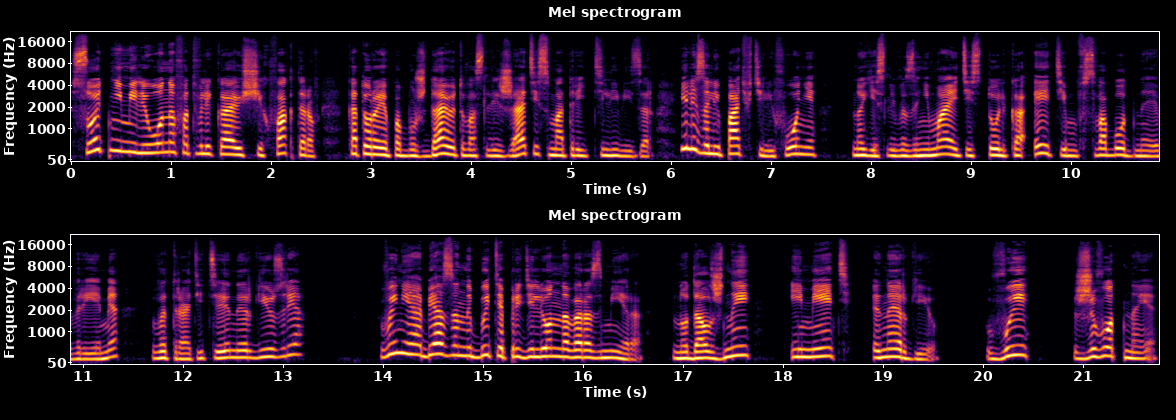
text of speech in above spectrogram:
сотни миллионов отвлекающих факторов, которые побуждают вас лежать и смотреть телевизор или залипать в телефоне, но если вы занимаетесь только этим в свободное время, вы тратите энергию зря. Вы не обязаны быть определенного размера, но должны иметь энергию. Вы – животное,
